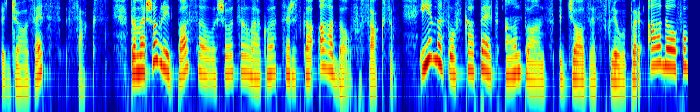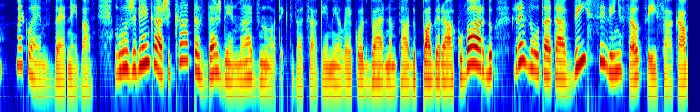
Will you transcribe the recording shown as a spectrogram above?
Džozefs Saks. Tomēr šobrīd pasaule šo cilvēku atceras kā Ādolfu Saksu. Iemesls, kāpēc Antoāns Džozefs kļuva par Ādolfu, meklējums bērnībā. Gluži vienkārši kā tas daždien mēdz notikt, vecākiem ieliekot bērnam tādu pagarāku vārdu, rezultātā visi viņu sauc īsākā.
